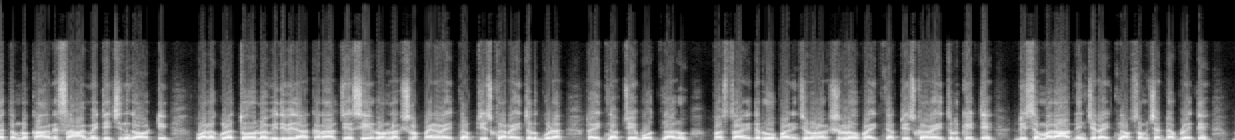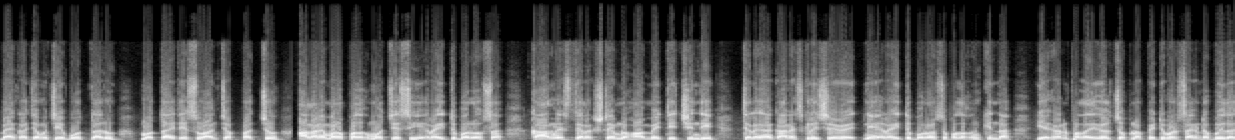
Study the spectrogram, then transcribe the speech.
గతంలో కాంగ్రెస్ హామీ అయితే ఇచ్చింది కాబట్టి వాళ్ళకు కూడా త్వరలో విధి విధాన ఖరారు చేసి రెండు లక్షల పైన రైతు తీసుకున్న రైతులకు కూడా రైతు చేయబోతున్నారు. ప్రస్తుతానికి అయితే రూపాయి నుంచి రెండు లక్షల లోపు రైతు తీసుకున్న రైతులకైతే డిసెంబర్ ఆరు నుంచి రైతు సంబంధించిన డబ్బులు అయితే బ్యాంకులో జమ చేయబోతున్నారు. మొత్తం అయితే సువా అని చెప్పచ్చు. అలానే మరో పథకం వచ్చేసి రైతు భరోసా. కాంగ్రెస్ ఎలక్షన్ టైంలో హామీ అయితే ఇచ్చింది. తెలంగాణ కాంగ్రెస్ గెలిచిన వ్యక్తిని రైతు భరోసా పథకం కింద ఎకరాన్ని పదహైదు వేల చొప్పున పెట్టుబడి సాగు డబ్బు ఇదా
